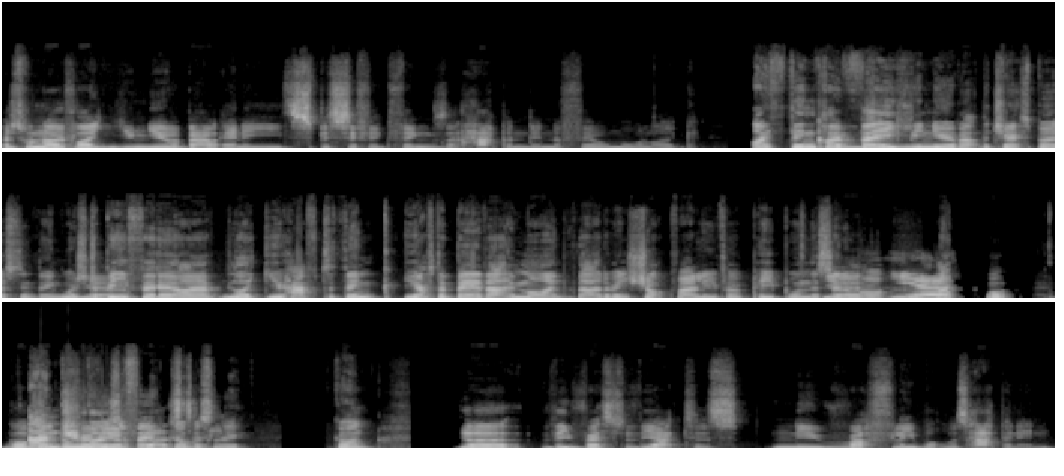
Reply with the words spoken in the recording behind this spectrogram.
I just want to know if like you knew about any specific things that happened in the film or like I think I vaguely knew about the chest bursting thing, which to be fair, I like you have to think you have to bear that in mind that that would have been shock value for people in the Yeah. cinema Yeah. Like, got a and all those for that effects, scene. obviously. Go on. The the rest of the actors knew roughly what was happening,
